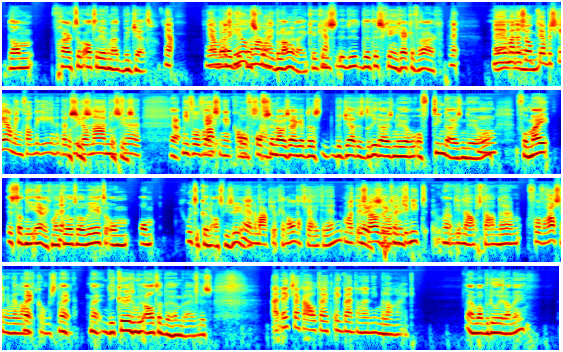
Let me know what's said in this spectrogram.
dan vraag ik toch altijd even naar het budget. Ja, ja maar dat is heel dat is gewoon belangrijk. Kijk, ja. is, dat is geen gekke vraag. Nee. Nee, maar dat is ook ehm, ter bescherming van degene dat die daarna niet, uh, ja. niet voor verrassingen komt. Of, of, ze nou zeggen, dus het budget is 3000 euro of 10.000 euro. Mm. Voor mij is dat niet erg, maar ik wil het wel weten om, om goed te kunnen adviseren. Nee, dan maak je ook geen onderscheid in. Maar het is wel zo dat je niet ja. die nabestaanden voor verrassingen wil laten komen staan. Nee, nee, die keuze moet altijd bij hun blijven. Dus. En ik zeg altijd, ik ben dan niet belangrijk. En wat bedoel je daarmee?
